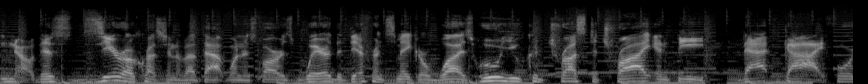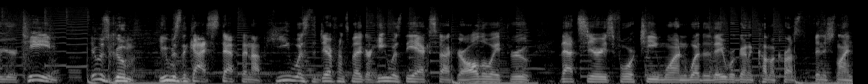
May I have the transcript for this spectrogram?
No, there's zero question about that one as far as where the difference maker was, who you could trust to try and be that guy for your team. It was Guma. He was the guy stepping up. He was the difference maker. He was the X factor all the way through that series 14-1, whether they were going to come across the finish line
